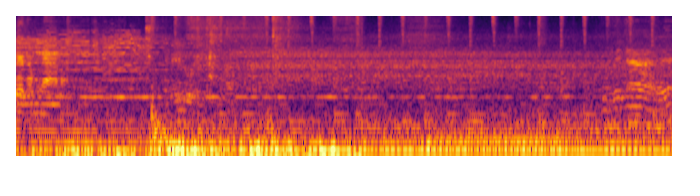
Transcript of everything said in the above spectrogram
ใจทำงานอะจะได้รวยไม่น่าเลย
